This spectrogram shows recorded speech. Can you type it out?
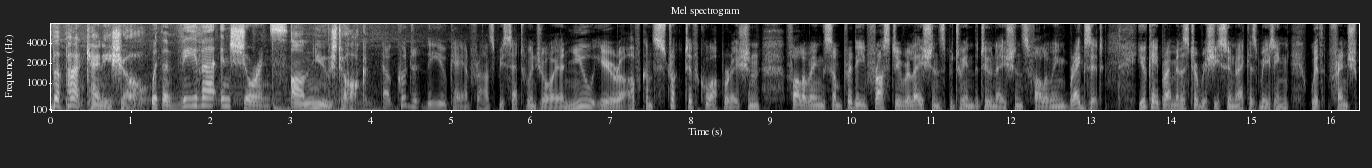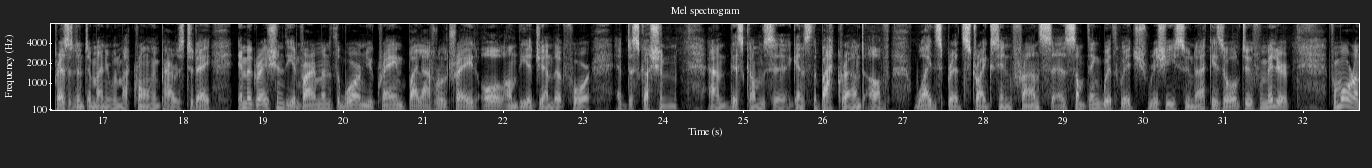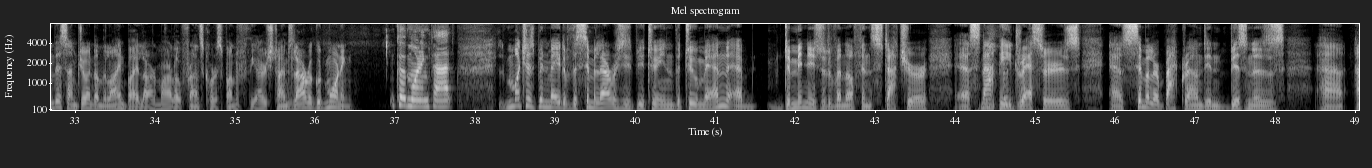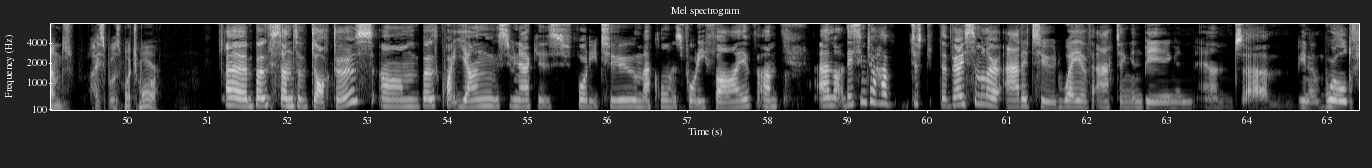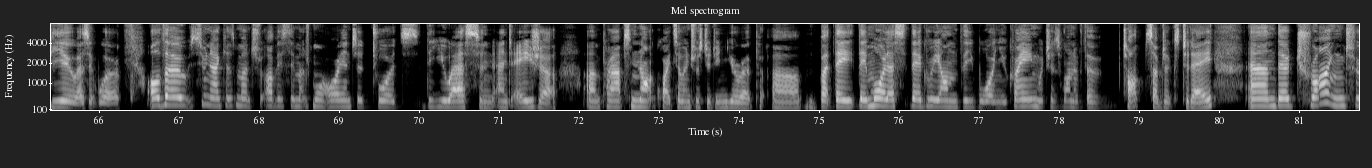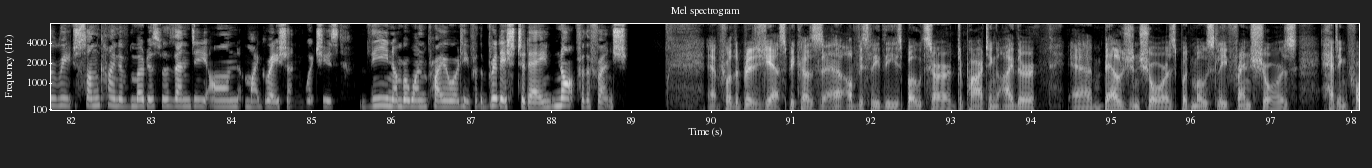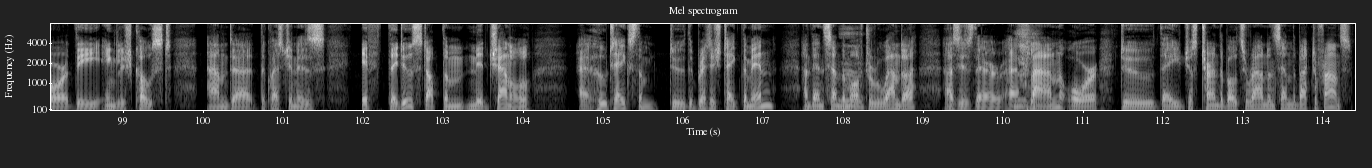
The Pat Kenny Show with Aviva Insurance. on Newstalk. Now, could the UK and France be set to enjoy a new era of constructive cooperation following some pretty frosty relations between the two nations following Brexit? UK Prime Minister Rishi Sunak is meeting with French President Emmanuel Macron in Paris today. Immigration, the environment, the war in Ukraine, bilateral trade, all on the agenda for uh, discussion. And this comes uh, against the background of widespread strikes in France, as something with which Rishi Sunak is all too familiar. For more on this, I'm joined on the line by Lara Marlowe, France correspondent for the Irish Times. Lara, good morning. Good morning, Pat. Much has been made of the similarities between the two men, uh, diminutive enough in stature, uh, snappy dressers, uh, similar background in business, uh, and I suppose much more. Uh, both sons of doctors, um, both quite young. Sunak is 42, Macron is 45. Um, and they seem to have just the very similar attitude, way of acting and being, and and um, you know worldview, as it were. Although Sunak is much obviously much more oriented towards the U.S. and and Asia, um, perhaps not quite so interested in Europe. Um, but they they more or less they agree on the war in Ukraine, which is one of the top subjects today, and they're trying to reach some kind of modus vivendi on migration, which is the number one priority for the British today, not for the French. Uh, for the British, yes, because uh, obviously these boats are departing either uh, Belgian shores, but mostly French shores, heading for the English coast. And uh, the question is if they do stop them mid channel, uh, who takes them? Do the British take them in and then send them off to Rwanda, as is their uh, plan, or do they just turn the boats around and send them back to France?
